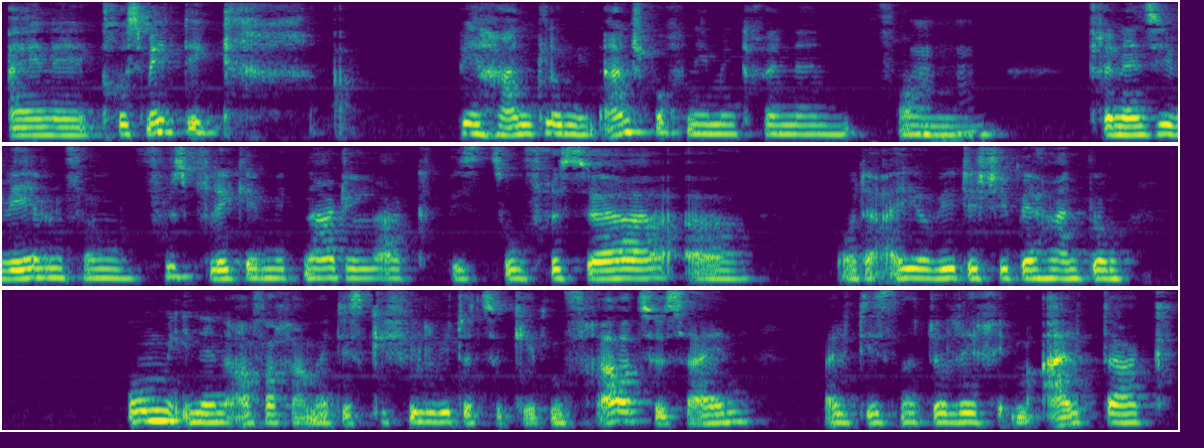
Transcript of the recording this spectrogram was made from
eine Kosmetikbehandlung in Anspruch nehmen können. Von, mhm. Können sie wählen von Fußpflege mit Nagellack bis zu Friseur, äh, oder ayurvedische Behandlung, um ihnen einfach einmal das Gefühl wiederzugeben, Frau zu sein, weil das natürlich im Alltag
